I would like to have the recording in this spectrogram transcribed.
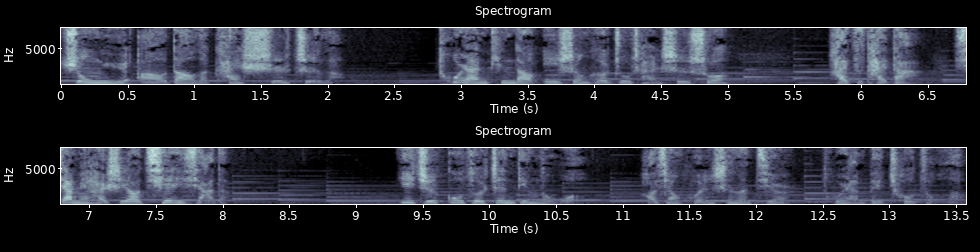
终于熬到了开食指了，突然听到医生和助产士说：“孩子太大，下面还是要切一下的。”一直故作镇定的我，好像浑身的劲儿突然被抽走了，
